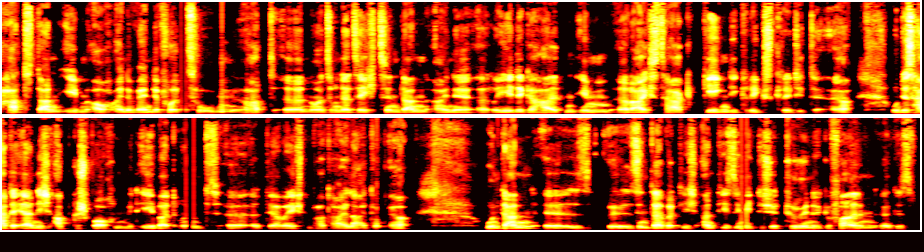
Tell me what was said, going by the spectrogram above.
hat dann eben auch eine Wende vollzogen, hat äh, 1916 dann eine Rede gehalten im Reichstag gegen die Kriegskredite. Ja. Und das hatte er nicht abgesprochen mit Ebert und äh, der rechten Parteileitung. Ja. Und dann äh, sind da wirklich antisemitische Töne gefallen. Äh, das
